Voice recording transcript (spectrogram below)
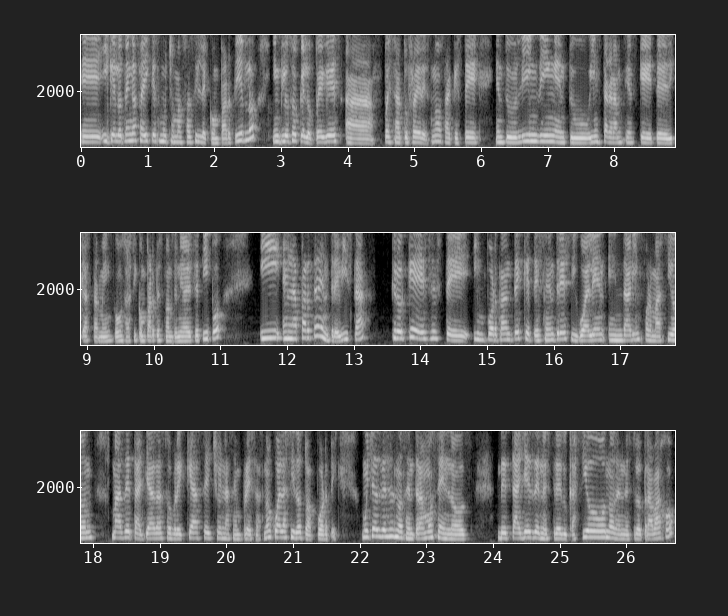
eh, y que lo tengas ahí que es mucho más fácil de compartirlo, incluso que lo pegues a, pues, a tus redes, ¿no? O sea, que esté en tu LinkedIn, en tu Instagram, si es que te dedicas también, como así compartes contenido de ese tipo. Y en la parte de entrevista, creo que es este, importante que te centres igual en, en, dar información más detallada sobre qué has hecho en las empresas, ¿no? ¿Cuál ha sido tu aporte? Muchas veces nos centramos en los detalles de nuestra educación o de nuestro trabajo,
